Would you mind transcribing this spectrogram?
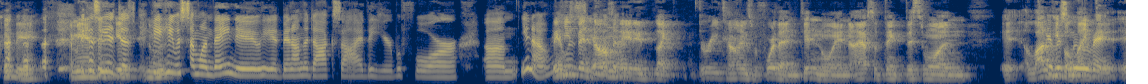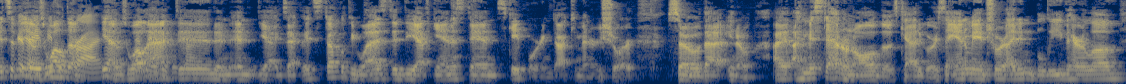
Could be. I mean, because he had just he, he was someone they knew. He had been on the doc side the year before. Um, you know, But it he's was- been it was a- nominated like three times before that and didn't win. I also think this one, it, a lot of It people liked it. It's a, It yeah, it was well done. cry. Yeah, it was well cry. acted and and yeah, exactly. It stuck with people as did the Afghanistan skateboarding documentary short. So that you know, I, I missed out on all of those categories. The animated short, I didn't believe Hair Love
